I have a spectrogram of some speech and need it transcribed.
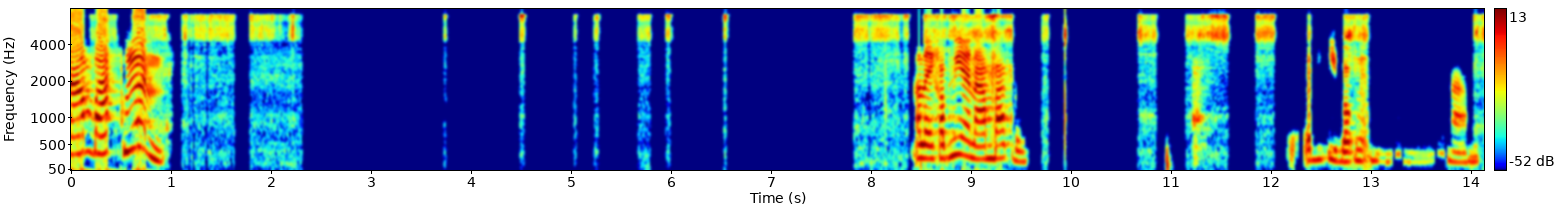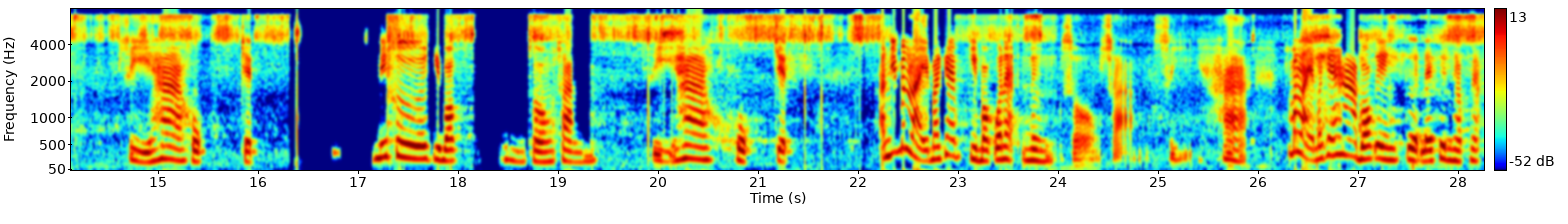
น้ำบักเพื่อนอะไรครับเนี่ยน้ำบักเลยอันนี้กี่บล็อกเนี่ยสามสี่ห้าหกเจ็ดนี่คือกี่บล็อกหนึ่งสองสาม สี่ห้าหกเจ็ดอันนี้มันไหลมาแค่กี่บล็อกวะเนี่ยหนึ่งสองสามสี่ห้ามันไหลมาแค่ห้าบล็อกเองเกิดอะไรขึ้นครับเนี่ย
